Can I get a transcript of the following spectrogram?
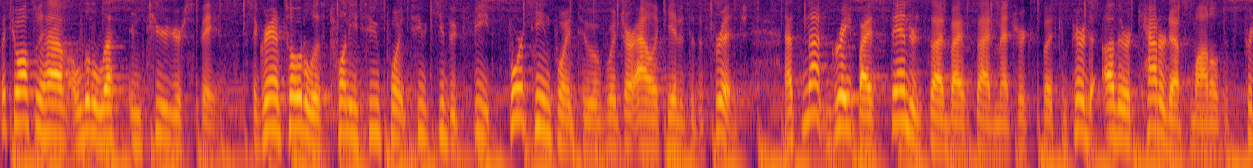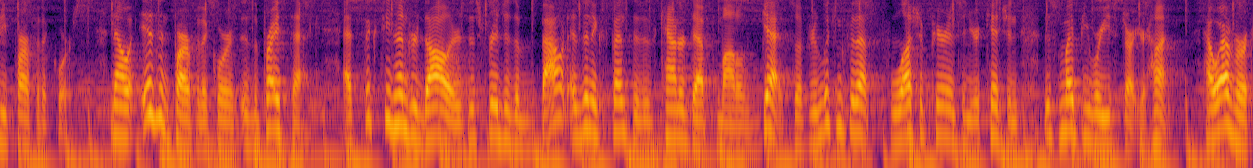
but you also have a little less interior space. The grand total is 22.2 cubic feet, 14.2 of which are allocated to the fridge. That's not great by standard side-by-side -side metrics, but compared to other counter depth models, it's pretty par for the course. Now, what isn't par for the course is the price tag. At $1,600, this fridge is about as inexpensive as counter depth models get, so if you're looking for that flush appearance in your kitchen, this might be where you start your hunt. However,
